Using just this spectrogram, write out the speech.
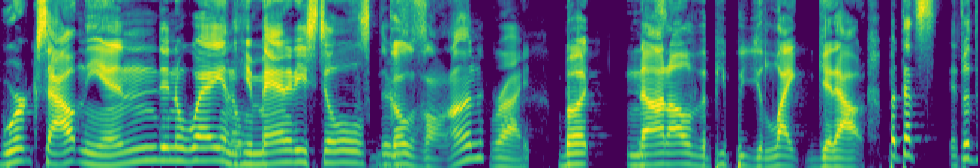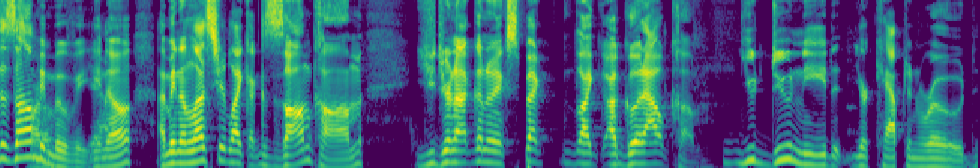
works out in the end in a way, and humanity still goes on. right. But not all of the people you like get out. But that's with the zombie movie, you know. I mean, unless you're like a zomcom, you- you're not going to expect like a good outcome. you do need your Captain Rhodes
